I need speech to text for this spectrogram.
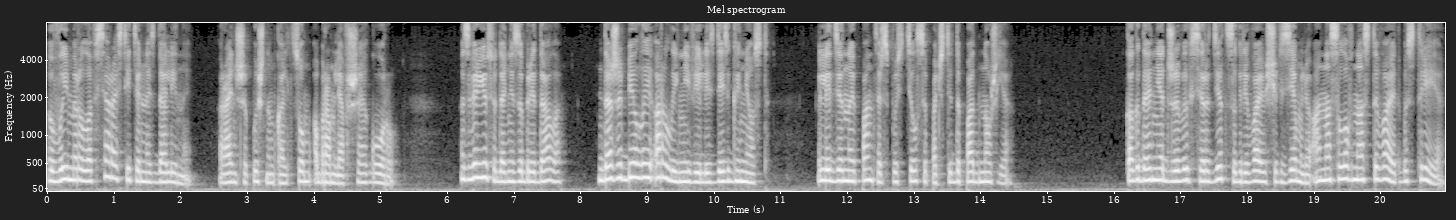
вымерла вся растительность долины, раньше пышным кольцом обрамлявшая гору. Зверье сюда не забредало. Даже белые орлы не вили здесь гнезд. Ледяной панцирь спустился почти до подножья. Когда нет живых сердец, согревающих землю, она словно остывает быстрее.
